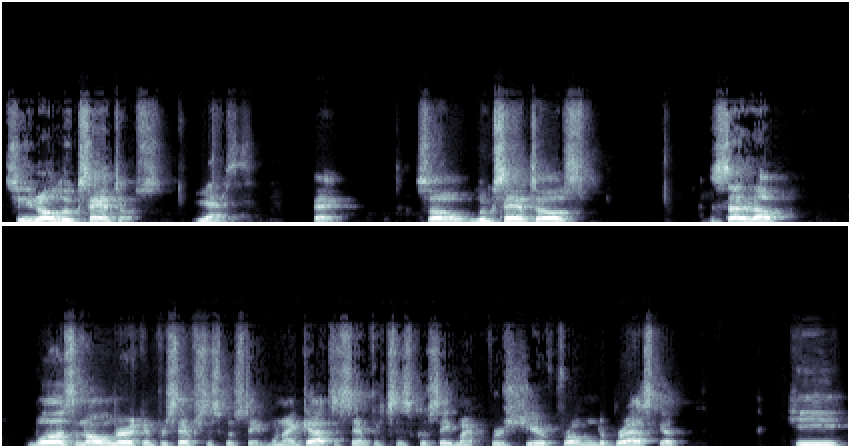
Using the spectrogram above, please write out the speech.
so you know Luke Santos. Yes. Okay. So Luke Santos, to set it up, was an All American for San Francisco State. When I got to San Francisco State, my first year from Nebraska, he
